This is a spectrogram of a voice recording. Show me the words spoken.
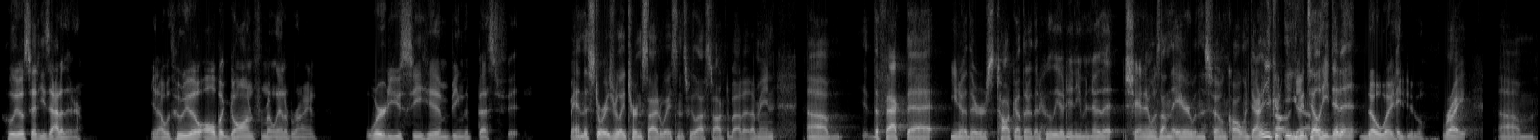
Julio said he's out of there. You know, with Julio all but gone from Atlanta, Brian, where do you see him being the best fit? Man, this story's really turned sideways since we last talked about it. I mean, um, the fact that you know there's talk out there that Julio didn't even know that Shannon was on the air when this phone call went down, and you could oh, you yeah. could tell he didn't. No way he do. Right. Um,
